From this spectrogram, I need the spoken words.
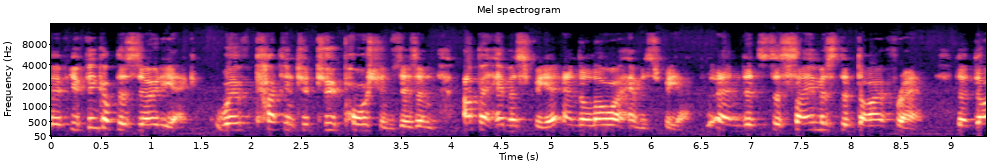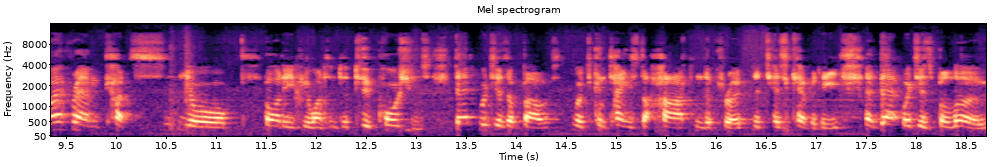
if you think of the zodiac, we've cut into two portions. There's an upper hemisphere and a lower hemisphere. And it's the same as the diaphragm. The diaphragm cuts your body, if you want, into two portions. That which is above, which contains the heart and the throat, the chest cavity, and that which is below,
